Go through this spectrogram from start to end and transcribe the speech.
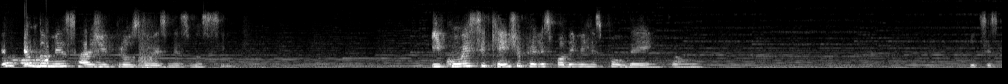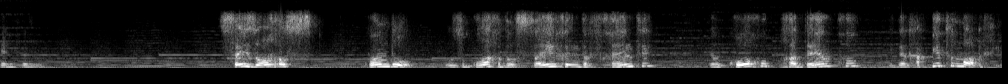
Eu mando mensagem pros dois mesmo assim. E com esse cantrip eles podem me responder, então. O que que vocês querem fazer? Seis horas, quando os guardas saírem da frente, eu corro para dentro e decapito o nobre.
